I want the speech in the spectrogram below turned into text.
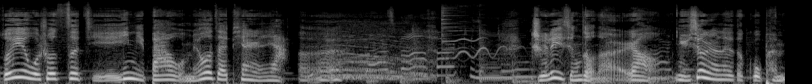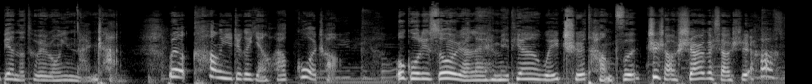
所以我说自己一米八，我没有在骗人呀。嗯嗯。直立行走呢，让女性人类的骨盆变得特别容易难产。为了抗议这个演化过程，我鼓励所有人类每天维持躺姿至少十二个小时。哈。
